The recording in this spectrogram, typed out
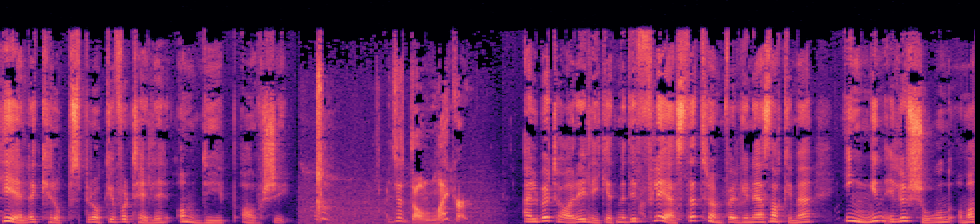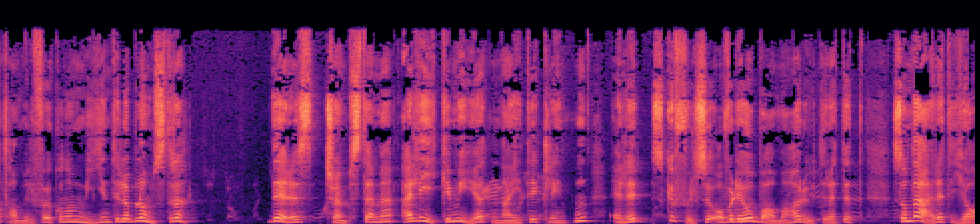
Hele kroppsspråket forteller om dyp avsky. Like Albert har i likhet med de fleste Trump-velgerne jeg snakker med, ingen illusjon om at han vil få økonomien til å blomstre. Deres Trump-stemme er like mye et nei til Clinton eller skuffelse over det Obama har utrettet, som det er et ja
